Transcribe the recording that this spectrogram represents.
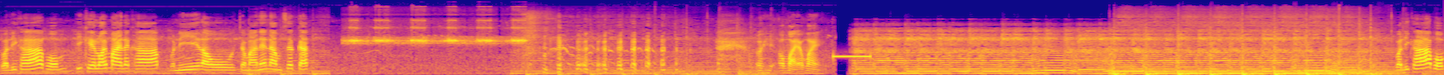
สวัสดีครับผมพี่เคร้อยไม้นะครับ วันนี้เราจะมาแนะนำเสื้อกั๊กเอ้ยเอาใหม่เอาใหม่สวัสดีครับผม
